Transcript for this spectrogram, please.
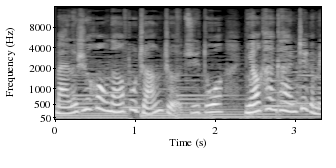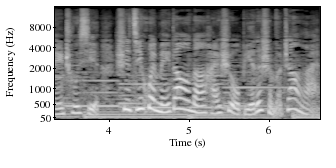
买了之后呢不涨者居多。你要看看这个没出息是机会没到呢，还是有别的什么障碍？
